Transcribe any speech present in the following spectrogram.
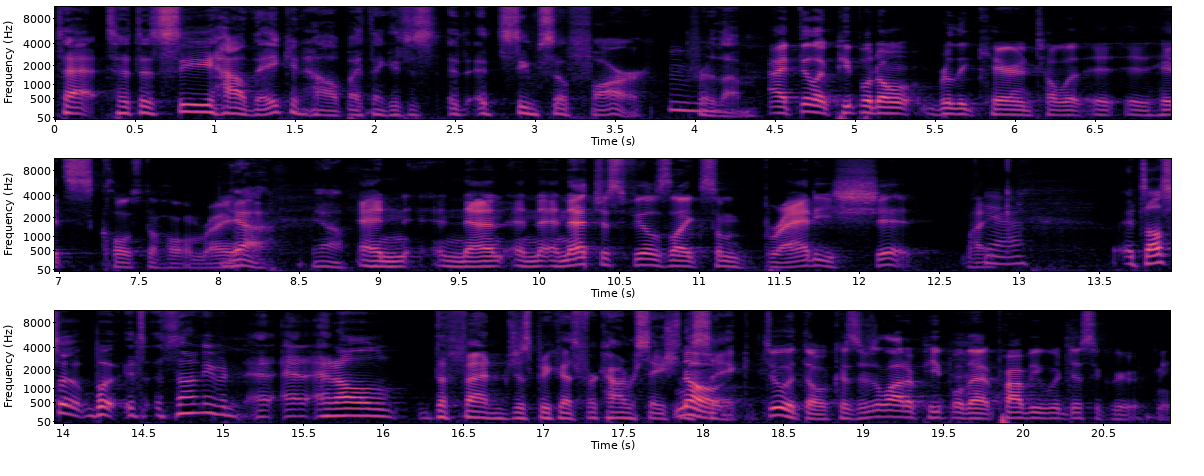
to to, to see how they can help i think it's just it, it seems so far mm-hmm. for them I feel like people don't really care until it, it, it hits close to home, right? yeah yeah And and that and, and that just feels like some bratty shit. Like yeah. it's also but it's, it's not even and, and i'll defend just because for conversation's no, sake do it though, because there's a lot of people that probably would disagree with me.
